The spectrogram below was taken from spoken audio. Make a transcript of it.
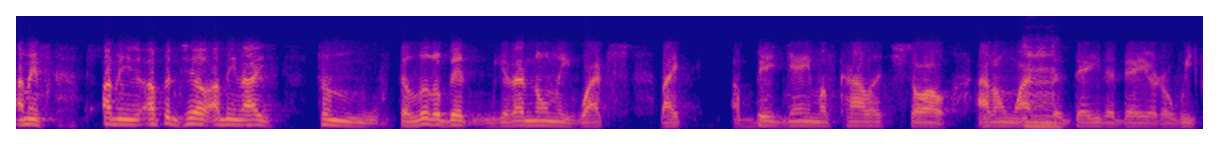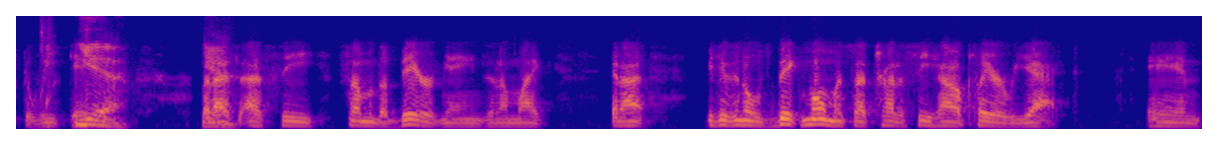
I mean, I mean, up until I mean, I from the little bit because I normally watch like a big game of college, so I don't watch Mhm. the day to day or the week to week game. Yeah, but yeah. I, I see some of the bigger games, and I'm like, and I because in those big moments, I try to see how a player react. And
